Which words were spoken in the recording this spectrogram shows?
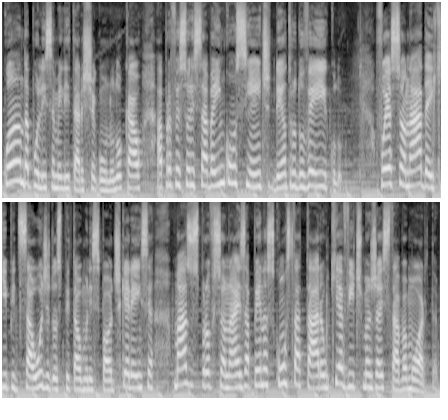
quando a polícia militar chegou no local, a professora estava inconsciente dentro do veículo. Foi acionada a equipe de saúde do Hospital Municipal de Querência, mas os profissionais apenas constataram que a vítima já estava morta.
